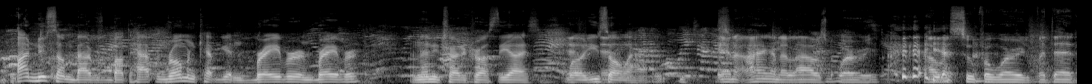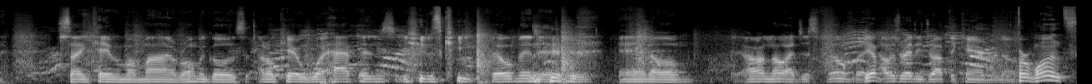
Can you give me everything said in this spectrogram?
I knew something bad was about to happen. Roman kept getting braver and braver, and then he tried to cross the ice. Well, you saw what happened. And I ain't gonna lie, I was worried. I was super worried, but then something came in my mind. Roman goes, I don't care what happens, you just keep filming. And, and um, I don't know, I just filmed, but Yep. I was ready to drop the camera though. For once,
